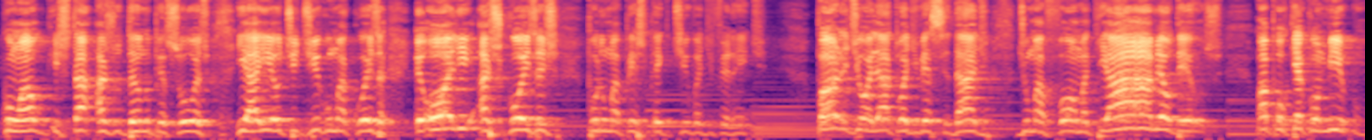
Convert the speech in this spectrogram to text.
com algo que está ajudando pessoas. E aí eu te digo uma coisa: olhe as coisas por uma perspectiva diferente. Pare de olhar a tua adversidade de uma forma que, ah, meu Deus, mas por que comigo?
